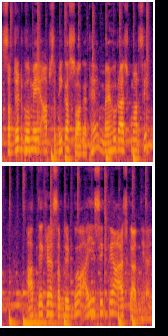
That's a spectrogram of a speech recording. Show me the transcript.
Subject गो में आप सभी का स्वागत है। मैं हूँ राजकुमार सिंह। आप देख रहे हैं सब्जेक्ट गो आइए सीखते हैं आज का अध्याय।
